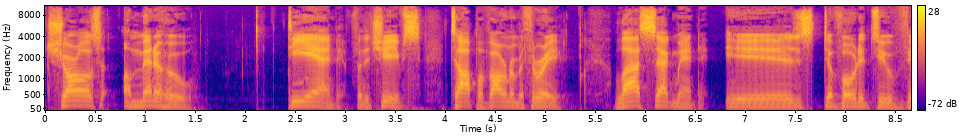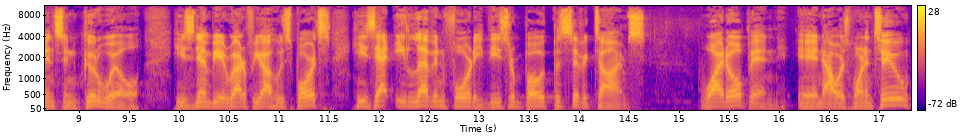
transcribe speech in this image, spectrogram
Charles Omenihu, D end for the Chiefs, top of hour number three. Last segment is devoted to Vincent Goodwill. He's an NBA writer for Yahoo Sports. He's at 1140. These are both Pacific times wide open in hours one and two.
